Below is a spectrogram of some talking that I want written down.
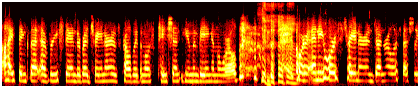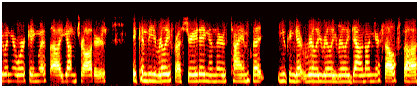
I think that every standardbred trainer is probably the most patient human being in the world, or any horse trainer in general, especially when you're working with uh, young trotters. It can be really frustrating, and there's times that you can get really, really, really down on yourself, uh,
